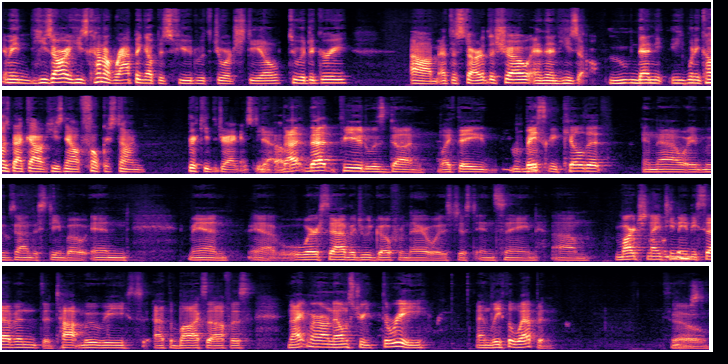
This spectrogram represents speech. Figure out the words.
I mean, he's already he's kind of wrapping up his feud with George Steele to a degree um, at the start of the show, and then he's then he, when he comes back out, he's now focused on Ricky the Dragon Steamboat. Yeah, that that feud was done. Like they mm-hmm. basically killed it, and now it moves on to Steamboat and man, yeah, where Savage would go from there was just insane. Um, March 1987, the top movies at the box office: Nightmare on Elm Street 3 and Lethal Weapon. So,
